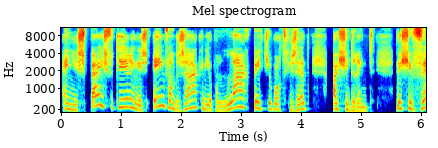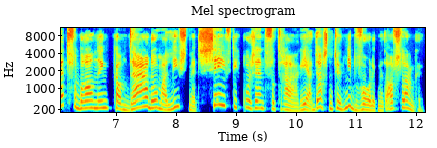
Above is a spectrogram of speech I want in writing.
En je spijsvertering is een van de zaken die op een laag pitje wordt gezet als je drinkt. Dus je vetverbranding kan daardoor maar liefst met 70% vertragen. Ja, dat is natuurlijk niet bevorderlijk met afslanken.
